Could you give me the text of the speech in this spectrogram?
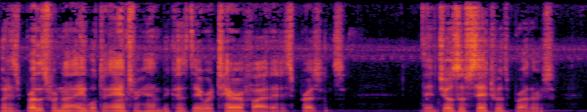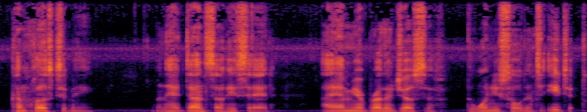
But his brothers were not able to answer him because they were terrified at his presence. Then Joseph said to his brothers, Come close to me. When they had done so, he said, I am your brother Joseph, the one you sold into Egypt.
